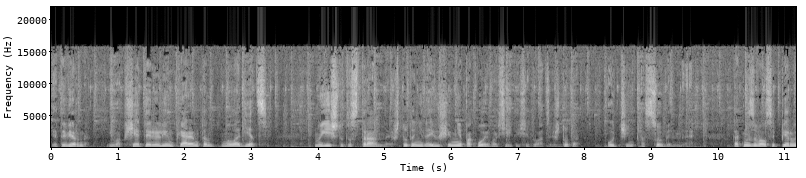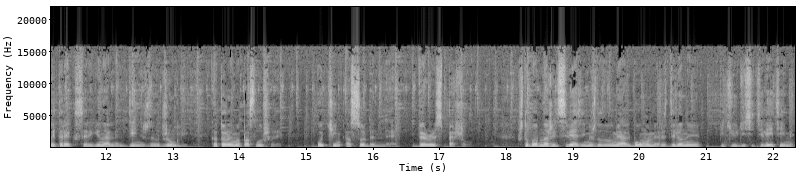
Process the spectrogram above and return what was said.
это верно. И вообще Терри Лин Каррингтон молодец. Но есть что-то странное, что-то не дающее мне покоя во всей этой ситуации, что-то очень особенное. Так назывался первый трек с оригинальных денежных джунглей, который мы послушали. Очень особенное. Very special. Чтобы обнажить связи между двумя альбомами, разделенными пятью десятилетиями,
